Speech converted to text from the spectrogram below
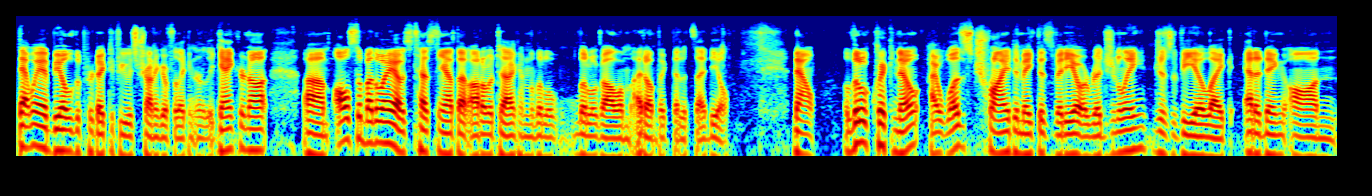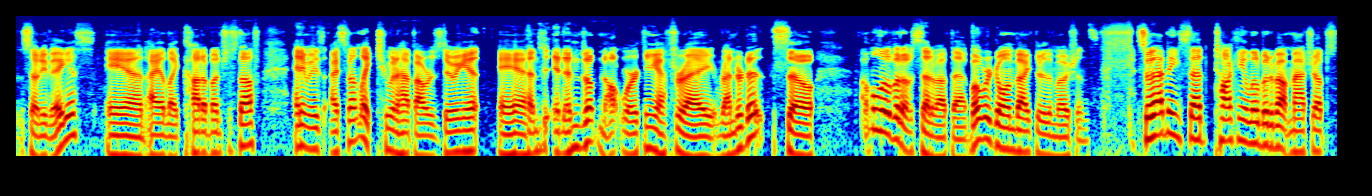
That way I'd be able to predict if he was trying to go for like an early gank or not. Um, also, by the way, I was testing out that auto attack on a little little golem. I don't think that it's ideal. Now, a little quick note, I was trying to make this video originally just via like editing on Sony Vegas and I had like cut a bunch of stuff. Anyways, I spent like two and a half hours doing it and it ended up not working after I rendered it. So I'm a little bit upset about that, but we're going back through the motions. So that being said, talking a little bit about matchups.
